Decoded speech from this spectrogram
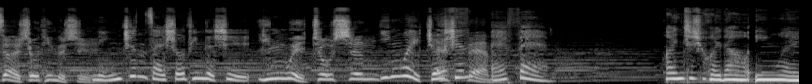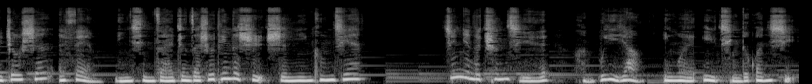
在收听的是，您正在收听的是因为周深，因为周深 FM FM。欢迎继续回到因为周深 FM，您现在正在收听的是声音空间。今年的春节很不一样，因为疫情的关系，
